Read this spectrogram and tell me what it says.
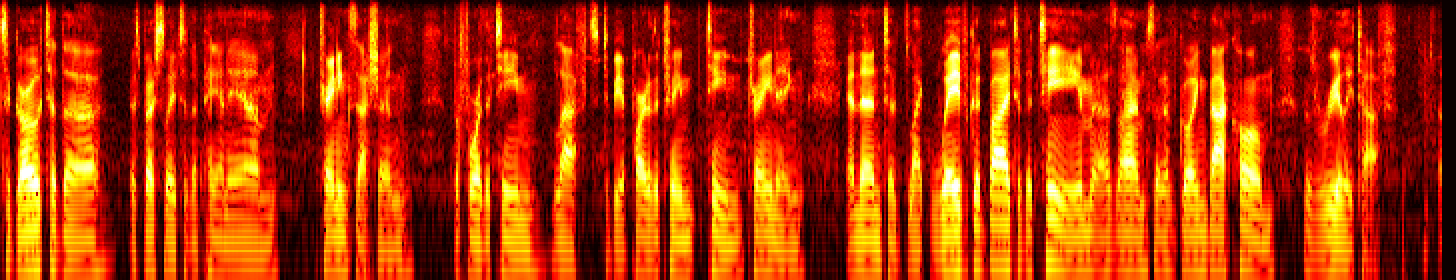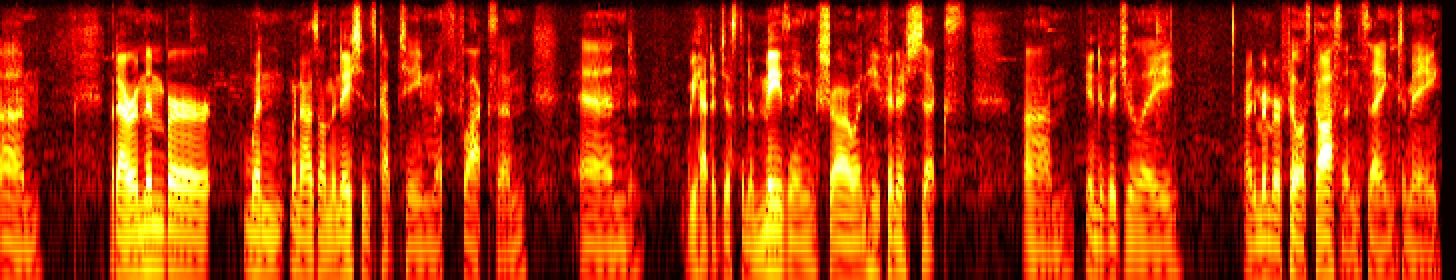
to go to the, especially to the Pan Am training session before the team left to be a part of the team team training and then to like wave goodbye to the team as I'm sort of going back home was really tough. Um, but I remember when when I was on the Nations Cup team with Flaxen and we had a, just an amazing show and he finished sixth um, individually. I remember Phyllis Dawson saying to me,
